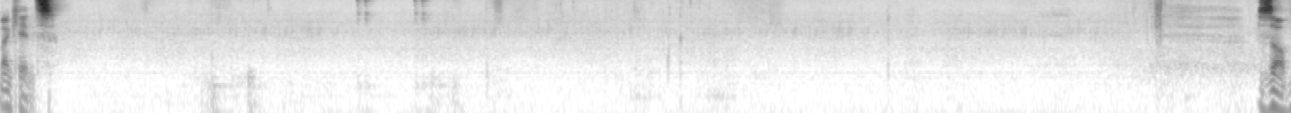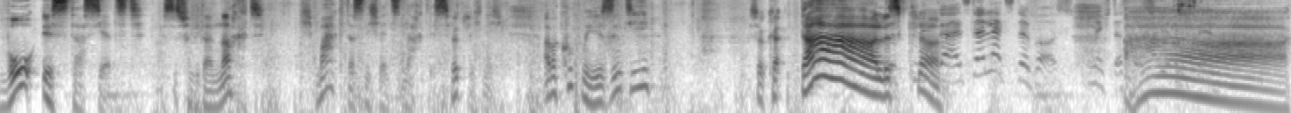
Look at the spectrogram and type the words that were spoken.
man kennt's. So, wo ist das jetzt? Es ist schon wieder Nacht. Ich mag das nicht, wenn es Nacht ist. Wirklich nicht. Aber guck mal, hier sind die... So, da, alles klar. Ah,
